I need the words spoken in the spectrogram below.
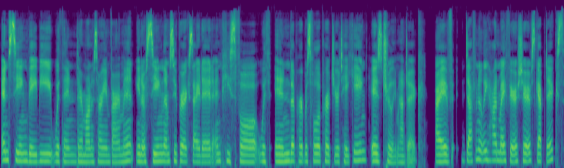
And seeing baby within their Montessori environment, you know, seeing them super excited and peaceful within the purposeful approach you're taking is truly magic. I've definitely had my fair share of skeptics.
